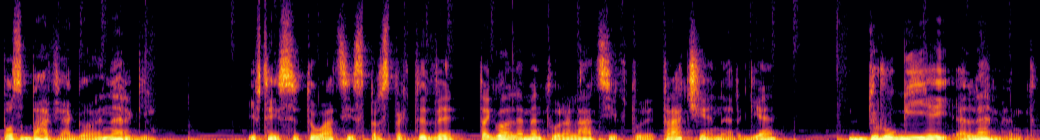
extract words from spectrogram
pozbawia go energii. I w tej sytuacji, z perspektywy tego elementu relacji, który traci energię, drugi jej element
